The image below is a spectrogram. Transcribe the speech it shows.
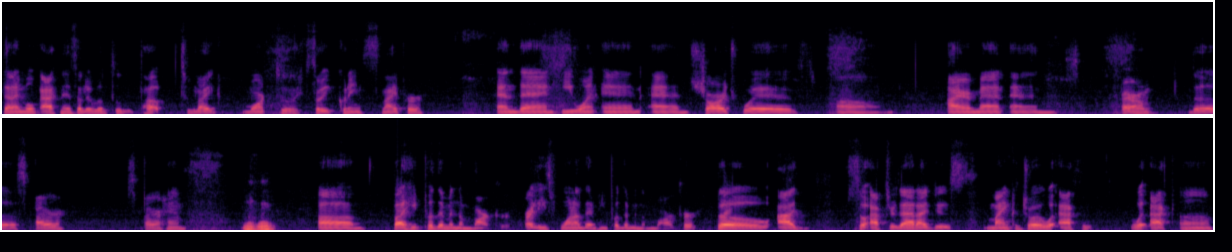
Then I moved Agnes a little to the top to like more to so he couldn't snipe her. And then he went in and charged with um Iron Man and Spire the Spire Spire Ham. Mm-hmm. Um, but he put them in the marker, or at least one of them. He put them in the marker. So I, so after that, I just mind control with with um,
